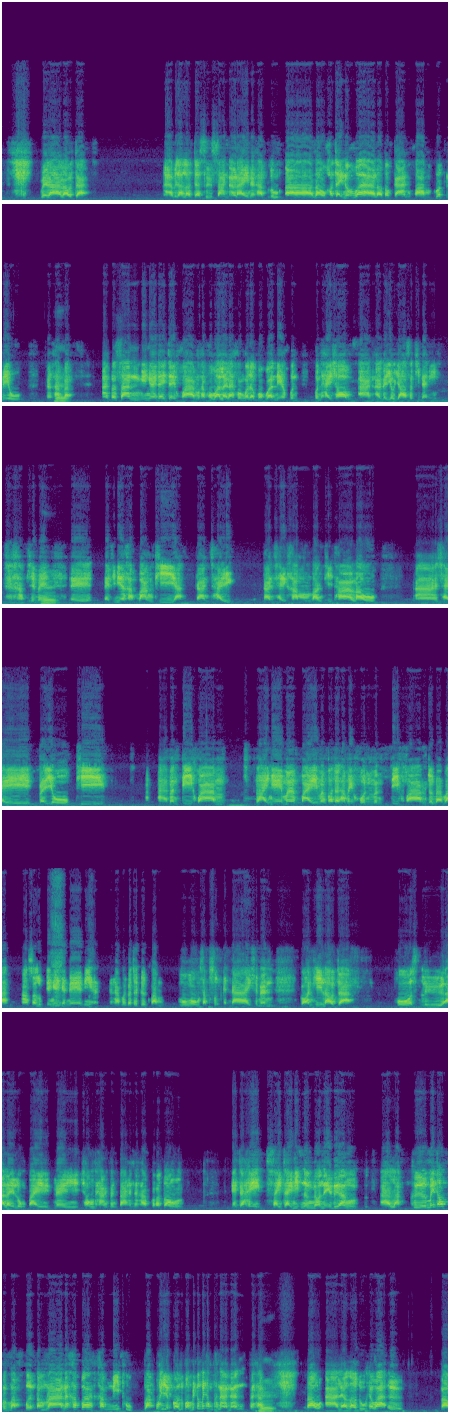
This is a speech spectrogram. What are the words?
เวลาเราจะอ่าเวลาเราจะสื่อสารอะไรนะครับรู้อ่าเราเข้าใจเนาะว่าเราต้องการความรวดเร็วนะคเอรับอแบบอ่านสั้นๆง่าย ๆ ได้ใจความอะครับ เพราะว่าหลาย ๆ คนก็จะบอกว่าเนี่ยคนคนไทยชอบอ่านอะไรยาวๆเสียที่ไหนนะครับ ใช่ไหมเออเออแต่ทีเนี้ยครับ บางทีอะการใช้ การใช้คำบางทีถ้าเราใช้ประโยคที่มันตีความหลายแง่มากไป มันก็จะทำให้คนมันตีความจนแบบว่าอ้าสรุปยังไงกันแน่เนี่ยนะครับ มันก็จะเกิดความงงๆสับสนกันได้ ฉะนั้นก่อนที่เราจะโพสต์หรืออะไรลงไปในช่องทางต่างๆนะครับ ก็ต้องอยากจะให้ใส่ใจนิดนึงเนาะในเรื่อง หลัก คือไม่ต้องไปแบบเปิดตำรานะครับ ว่าคำนี้ถูกหลักไวยากรณ์หรือเปล่าไม่ต้องไปทำขนาดนั้นนะคเอรับอเราอ่านแล้วเราดูแค่ว่า เออ เรา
